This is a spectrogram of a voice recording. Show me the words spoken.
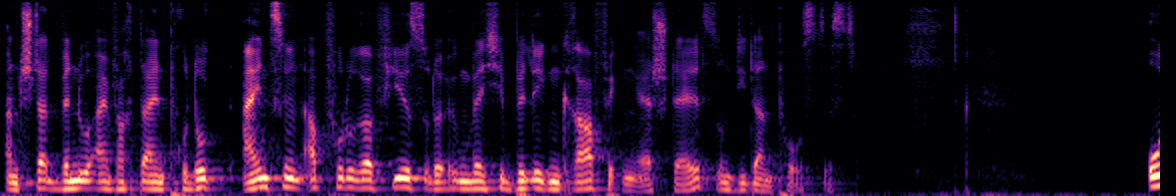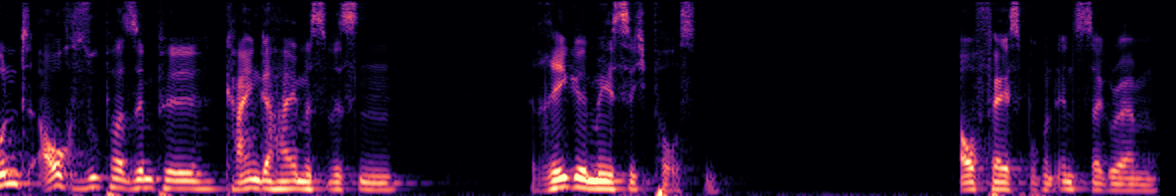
anstatt wenn du einfach dein Produkt einzeln abfotografierst oder irgendwelche billigen Grafiken erstellst und die dann postest. Und auch super simpel, kein geheimes Wissen, regelmäßig posten. Auf Facebook und Instagram,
